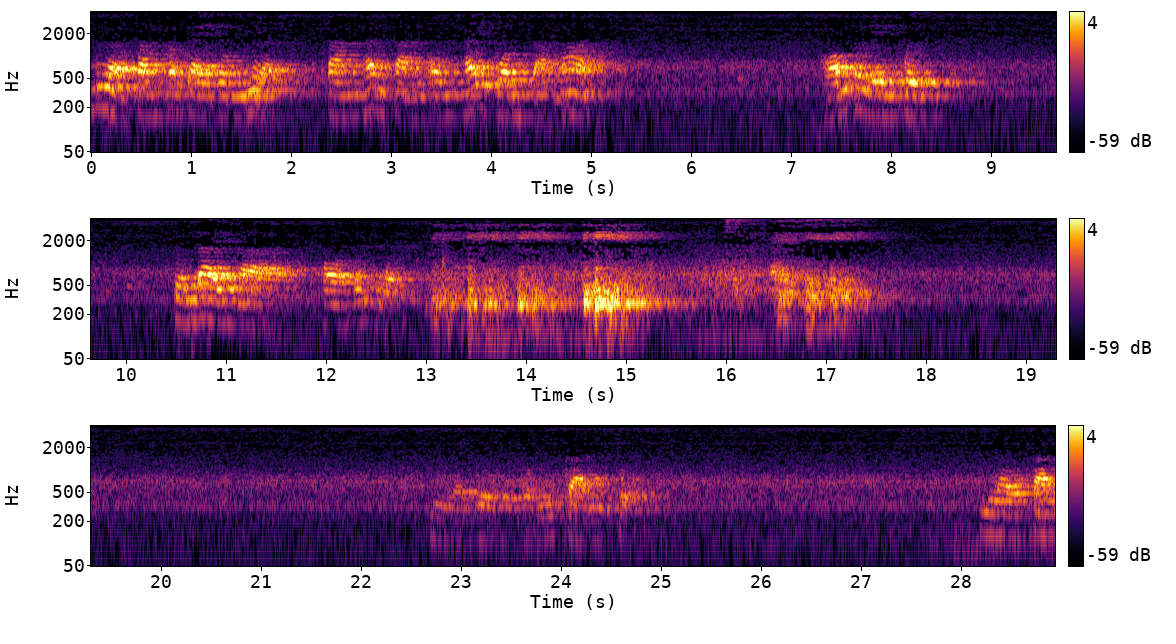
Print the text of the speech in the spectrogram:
เมื่อฟังเข้าใจตรงนี้ต่างท่านต่างองค์ใช้ความสามารถ ของตัวเองฝึกจนได้เวลาพอสมควรการ เราตั้ง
